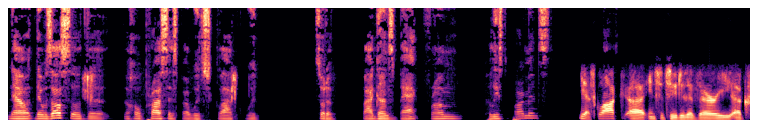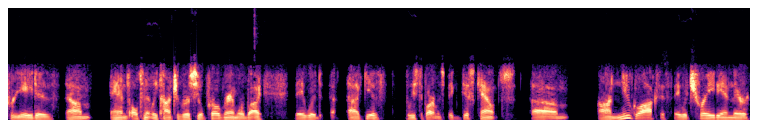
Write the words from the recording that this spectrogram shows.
Now, there was also the the whole process by which Glock would sort of buy guns back from police departments Yes, Glock uh, instituted a very uh, creative um, and ultimately controversial program whereby they would uh, give police departments big discounts um, on new Glocks if they would trade in their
